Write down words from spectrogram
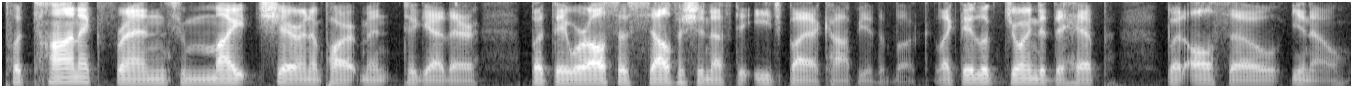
platonic friends who might share an apartment together, but they were also selfish enough to each buy a copy of the book. Like they looked joined at the hip, but also, you know,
